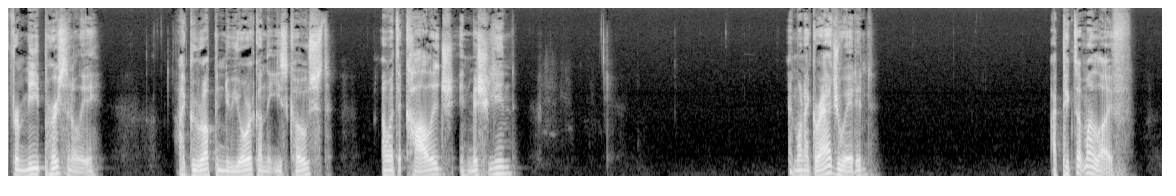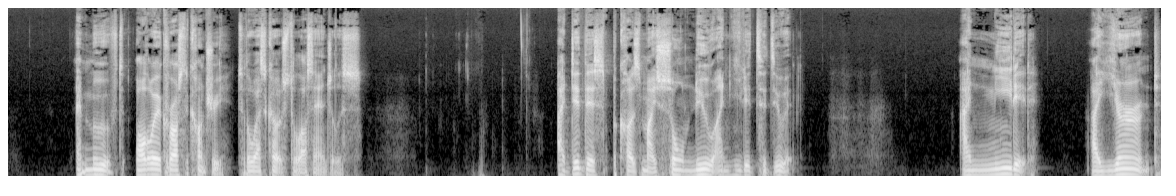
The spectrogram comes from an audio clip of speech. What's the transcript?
For me personally, I grew up in New York on the East Coast. I went to college in Michigan. And when I graduated, I picked up my life and moved all the way across the country to the West Coast to Los Angeles. I did this because my soul knew I needed to do it. I needed, I yearned,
